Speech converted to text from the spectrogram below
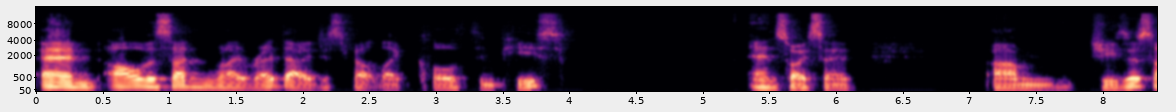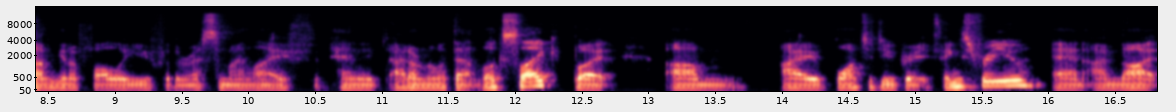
And all of a sudden, when I read that, I just felt like clothed in peace. And so I said, um, Jesus, I'm going to follow you for the rest of my life. And it, I don't know what that looks like, but um, I want to do great things for you. And I'm not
